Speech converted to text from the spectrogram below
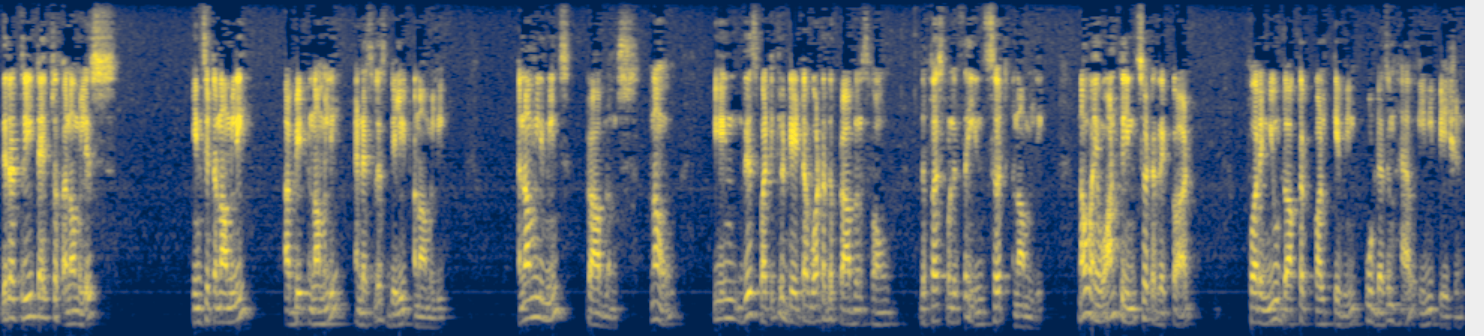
There are three types of anomalies, insert anomaly, update anomaly and as well as delete anomaly. Anomaly means problems. Now, in this particular data, what are the problems found? The first one is the insert anomaly. Now I want to insert a record for a new doctor called Kevin who doesn't have any patient.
